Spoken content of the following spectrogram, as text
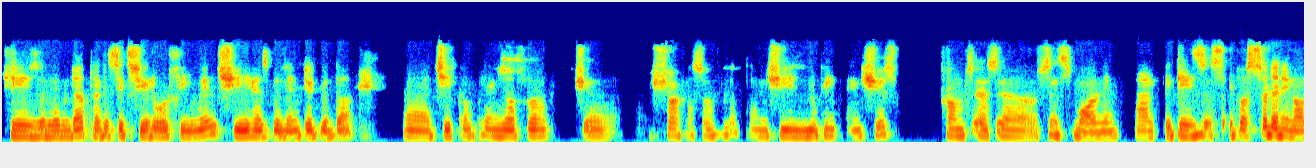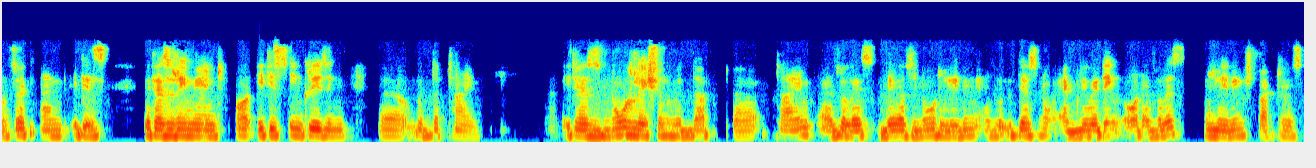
She is a Linda, 36 year old female. She has presented with the uh, chief complaints of uh, shortness of breath, and she is looking anxious from uh, since morning. And it is it was sudden in onset, and it is it has remained or it is increasing uh, with the time. It has no relation with that uh, time as well as there was no relieving as well. There's no aggravating or as well as relieving factors.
